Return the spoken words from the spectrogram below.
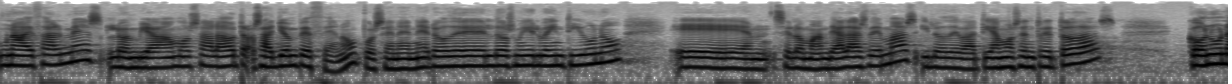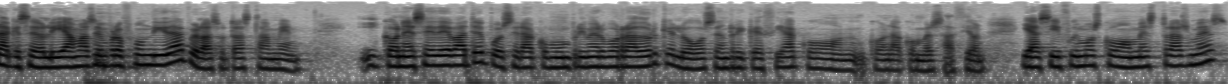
una vez al mes lo enviábamos a la otra. O sea, yo empecé, ¿no? Pues en enero del 2021 eh, se lo mandé a las demás y lo debatíamos entre todas, con una que se lo leía más en profundidad, pero las otras también. Y con ese debate, pues era como un primer borrador que luego se enriquecía con, con la conversación. Y así fuimos como mes tras mes.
